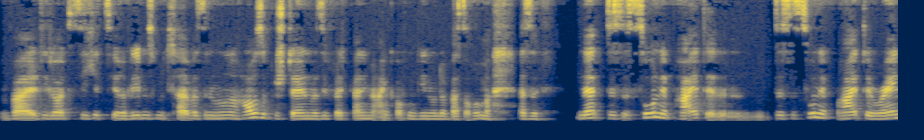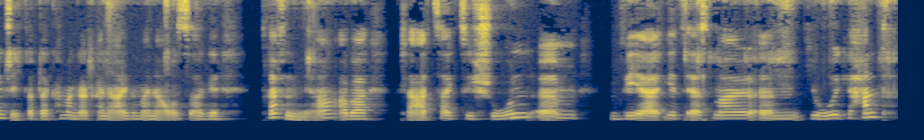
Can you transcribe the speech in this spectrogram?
weil die Leute sich jetzt ihre Lebensmittel teilweise nur nach Hause bestellen, weil sie vielleicht gar nicht mehr einkaufen gehen oder was auch immer. Also ne, das ist so eine breite, das ist so eine breite Range. Ich glaube, da kann man gar keine allgemeine Aussage treffen, ja. Aber klar zeigt sich schon, ähm, wer jetzt erstmal ähm, die ruhige Hand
